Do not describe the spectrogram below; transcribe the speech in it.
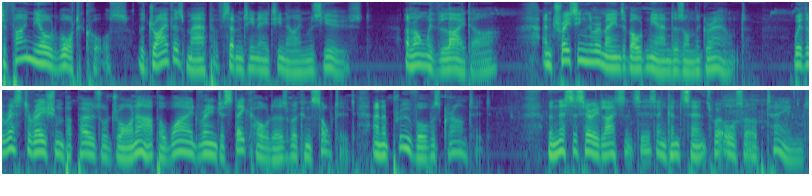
To find the old watercourse, the driver's map of 1789 was used, along with LIDAR, and tracing the remains of old meanders on the ground. With the restoration proposal drawn up, a wide range of stakeholders were consulted and approval was granted. The necessary licenses and consents were also obtained,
